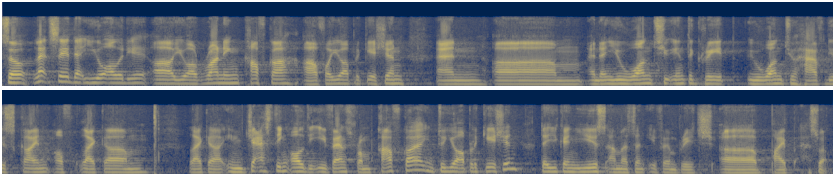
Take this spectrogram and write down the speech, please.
So let's say that you already uh, you are running Kafka uh, for your application, and um, and then you want to integrate, you want to have this kind of like um, like uh, ingesting all the events from Kafka into your application, that you can use Amazon Event Bridge uh, pipe as well.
